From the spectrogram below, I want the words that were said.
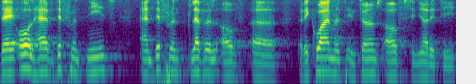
They all have different needs and different level of uh, requirement in terms of seniority.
